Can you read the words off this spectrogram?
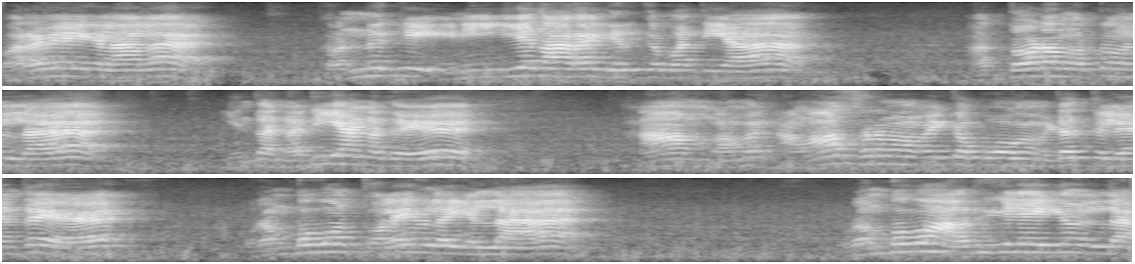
பறவைகளால கண்ணுக்கு இனியதாக இருக்கு பாத்தியா? அத்தோட மட்டும் இல்லை இந்த நதியானது நாம் அமை ஆசிரமம் அமைக்க போகும் இடத்திலேருந்து ரொம்பவும் தொலைவில் இல்லை. ரொம்பவும் அருகிலேயும் இல்லை.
